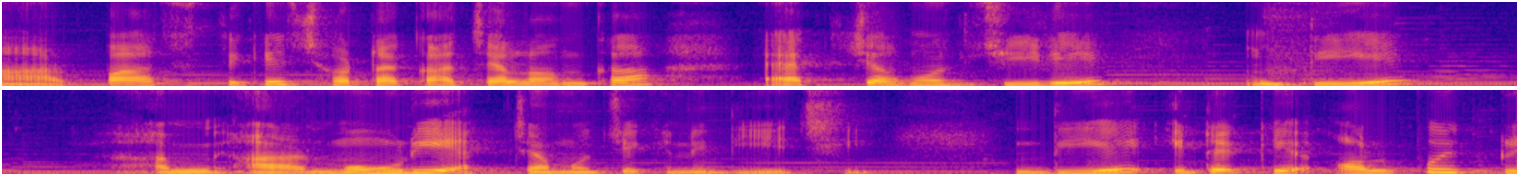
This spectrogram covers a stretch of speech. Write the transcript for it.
আর পাঁচ থেকে ছটা কাঁচা লঙ্কা, এক চামচ জিরে দিয়ে আমি, আর মৌরি এক চামচ এখানে দিয়েছি। দিয়ে এটাকে অল্প একটু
